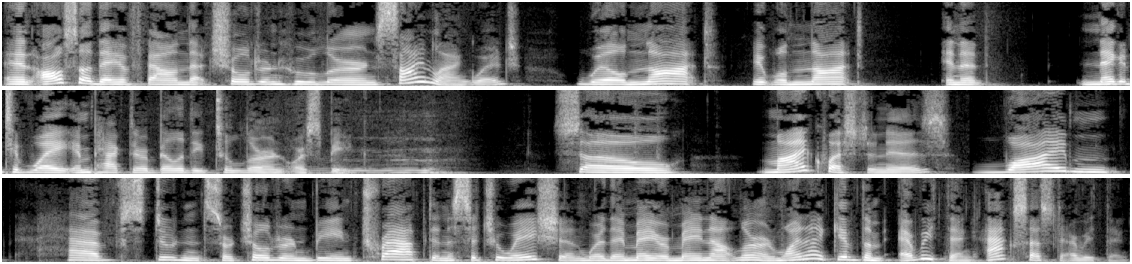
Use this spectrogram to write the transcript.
And also, they have found that children who learn sign language will not, it will not in a negative way impact their ability to learn or speak. So, my question is why have students or children being trapped in a situation where they may or may not learn? Why not give them everything, access to everything,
